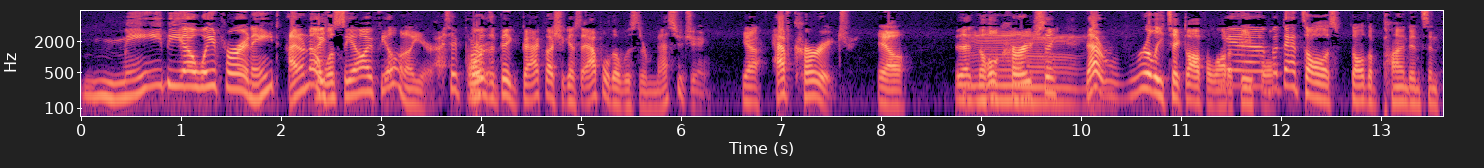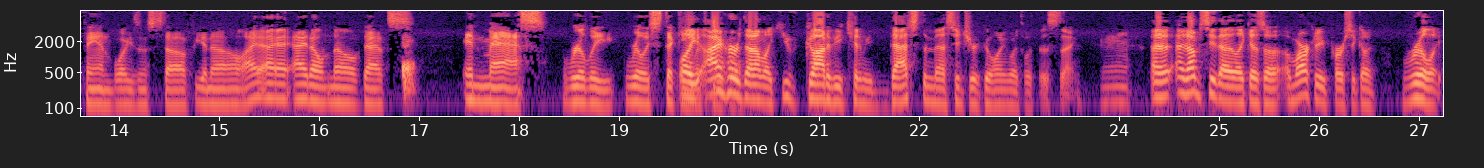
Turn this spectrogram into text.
maybe I'll wait for an 8. I don't know. I- we'll see how I feel in a year. I think part Or- of the big backlash against Apple though was their messaging. Yeah. Have courage. You know, the, the whole courage thing that really ticked off a lot Mm. yeah, of people. but that's all all the pundits and fanboys and stuff. You know, I I, I don't know if that's in mass really really sticking. like I heard that, I'm like, you've got to be kidding me. That's the message you're going with with this thing. Mm. And, and I'm seeing that like as a, a marketing person, going, really.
